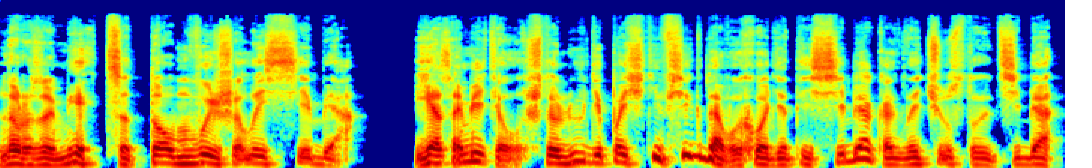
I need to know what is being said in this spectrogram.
Но, разумеется, Том вышел из себя. Я заметил, что люди почти всегда выходят из себя, когда чувствуют себя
